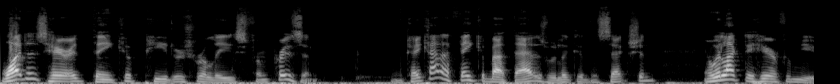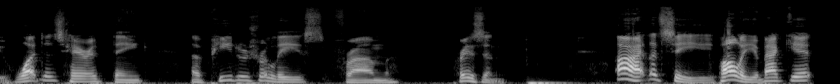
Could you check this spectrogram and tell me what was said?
What does Herod think of Peter's release from prison? Okay, kind of think about that as we look at this section. And we'd like to hear from you. What does Herod think of Peter's release from prison? All right, let's see. Paul, are you back yet?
